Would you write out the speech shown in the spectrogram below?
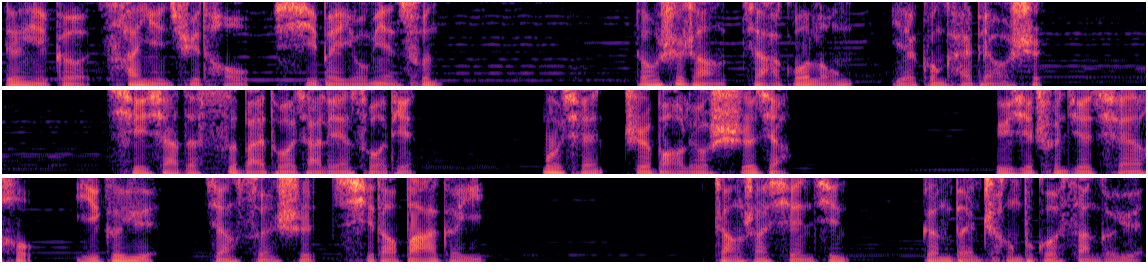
另一个餐饮巨头西北莜面村董事长贾国龙也公开表示，旗下的四百多家连锁店，目前只保留十家，预计春节前后一个月将损失七到八个亿，账上现金根本撑不过三个月。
